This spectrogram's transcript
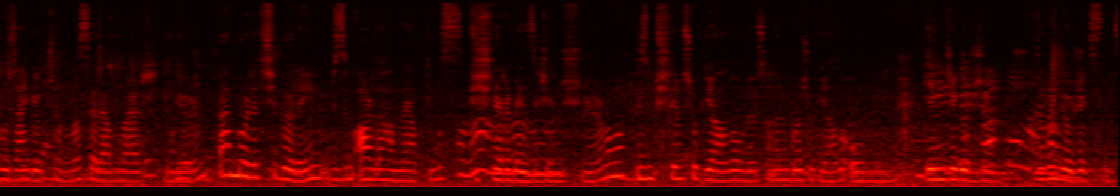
Bu yüzden Gökçe Hanım'a selamlar diliyorum. Ben arada çiğ böreğin bizim Ardahan'da yaptığımız pişlere benzeyeceğini düşünüyorum ama bizim pişlerimiz çok yağlı oluyor. Sanırım burada çok yağlı olmuyormuş. Gelince göreceğim. Zaten göreceksiniz.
